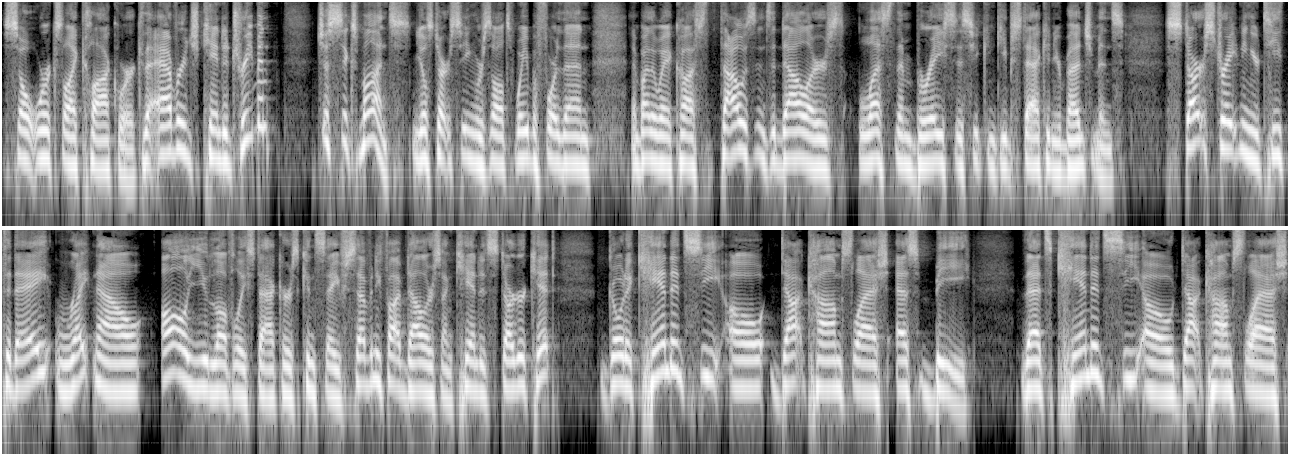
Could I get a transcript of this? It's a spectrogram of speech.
so it works like clockwork. The average Candid treatment just six months. You'll start seeing results way before then. And by the way, it costs thousands of dollars less than braces. You can keep stacking your Benjamins. Start straightening your teeth today. Right now, all you lovely stackers can save $75 on Candid Starter Kit. go to candidco.com slash SB. That's candidco.com slash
